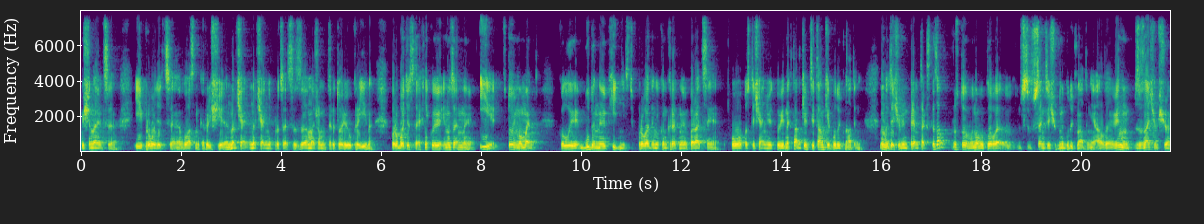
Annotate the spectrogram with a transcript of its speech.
починаються і проводяться, власне кажучи, навчальні, навчальні процеси за межами території України по роботі з технікою іноземною. І в той момент, коли буде необхідність в проведенні конкретної операції по постачанню відповідних танків, ці танки будуть надані. Ну не те, що він прям так сказав, просто воно випливає в сенсі, що вони будуть надані. Але він зазначив, що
